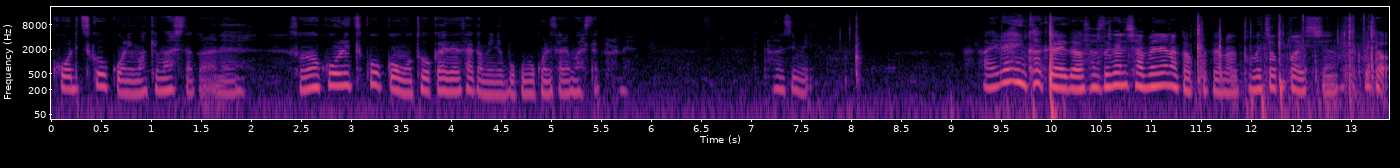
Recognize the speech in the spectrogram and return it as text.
公立高校に負けましたからね。その公立高校も東海大相模にボコボコにされましたからね。楽しみ。ハイライン書く間はさすがに喋れなかったから止めちゃった一瞬。よいしょ。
